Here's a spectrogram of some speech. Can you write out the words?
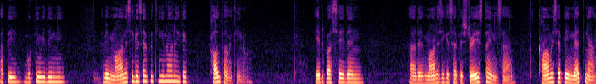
අපි භුක්ති විඳින්නේ. හැබැයි මානසික සැප තියෙනවනේ ඒක කල්පවතිනවා. ඊට පස්සේ දැන් අර මානසික සැප ශ්‍රේෂ්ඨයි නිසා කාම සැපේ නැත්නම්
